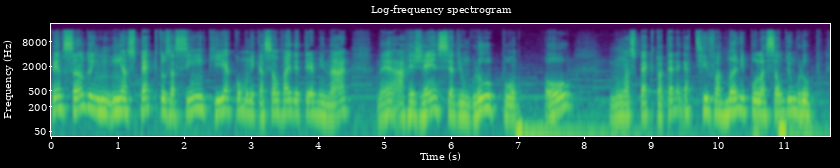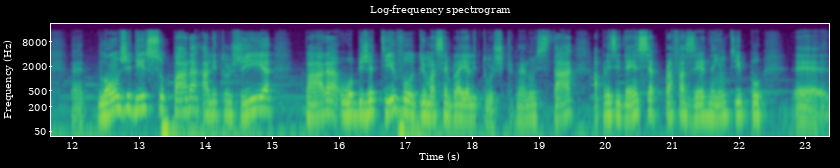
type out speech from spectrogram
pensando em, em aspectos assim que a comunicação vai determinar né, a regência de um grupo ou, num aspecto até negativo, a manipulação de um grupo. Né? Longe disso para a liturgia, para o objetivo de uma assembleia litúrgica. Né? Não está a presidência para fazer nenhum tipo é,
